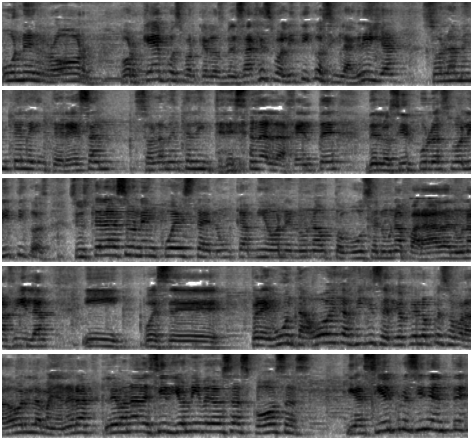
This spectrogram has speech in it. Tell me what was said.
un error. ¿Por qué? Pues porque los mensajes políticos y la grilla solamente le interesan, solamente le interesan a la gente de los círculos políticos. Si usted hace una encuesta en un camión, en un autobús, en una parada, en una fila, y pues eh, pregunta, oiga, fíjese, vio que López Obrador y la mañanera le van a decir, yo ni veo esas cosas. Y así el presidente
